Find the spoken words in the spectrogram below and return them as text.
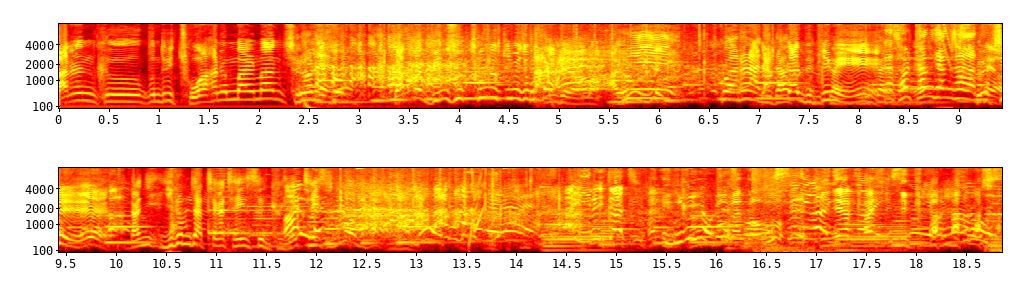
많은 그 분들이 좋아하는 말만 그러네서 약간 민수 투 느낌이 좀 나는데요. 아, 여러분들 과는 아니다. 약간 느낌이. 그러니까 설탕 장사 같아요. 그렇지. 난 이름 자체가 제이슨 그게 제이슨 뭐냐? 이름이 어디서 이슬이가 그냥 자신이 얼마나 멋있어.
